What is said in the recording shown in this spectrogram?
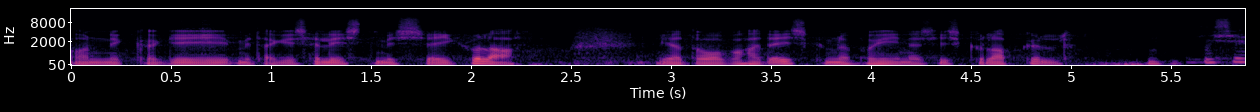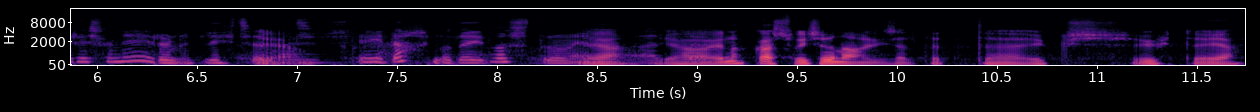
on ikkagi midagi sellist, mis ei kõla ja too kaheteistkümnepõhine siis kõlab küll mis ei resoneerunud lihtsalt, ei tahtnud neid vastu minna. ja, ja, ja noh, kasvõi sõnaliselt, et äh, üks, ühte jah,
